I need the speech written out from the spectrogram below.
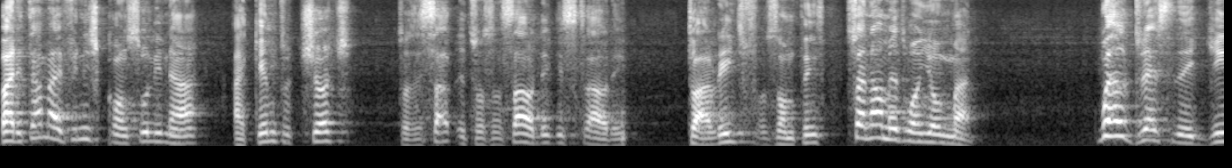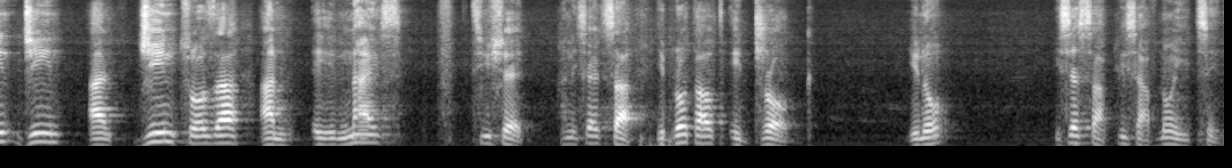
By the time I finished consoling her, I came to church. It was a, it was a Saturday, this Saturday, to arrange for some things. So I now met one young man, well dressed in a jean, jean and jean trouser and a nice t-shirt. And he said, sir, he brought out a drug. You know? He said, sir, please, I have not eaten.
